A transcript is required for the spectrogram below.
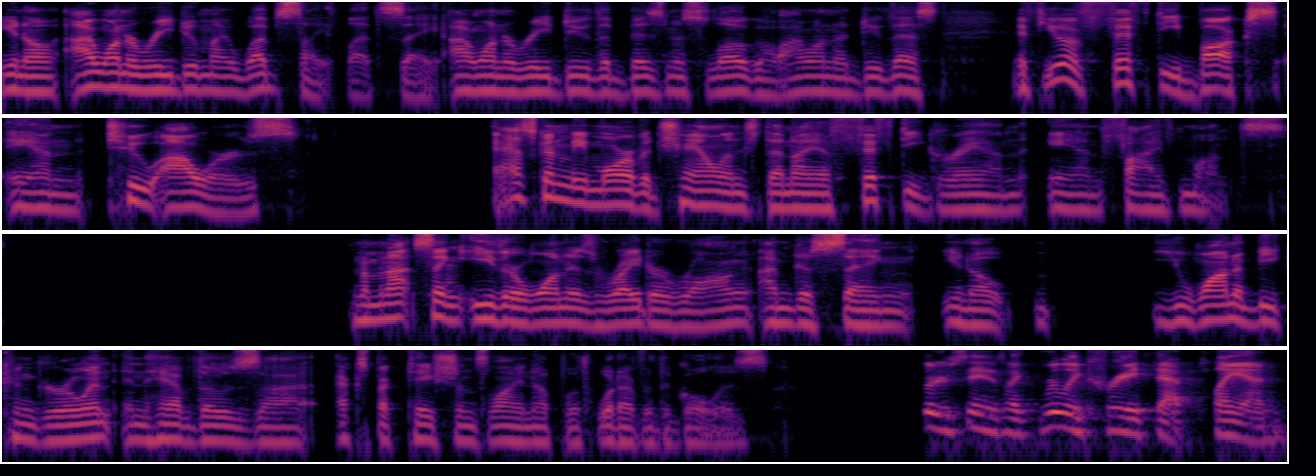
you know i want to redo my website let's say. I want to redo the business logo. I want to do this. If you have 50 bucks and two hours that's going to be more of a challenge than i have 50 grand and five months. And i'm not saying either one is right or wrong. I'm just saying you know you want to be congruent and have those uh, expectations line up with whatever the goal is. What you're saying is like really create that plan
